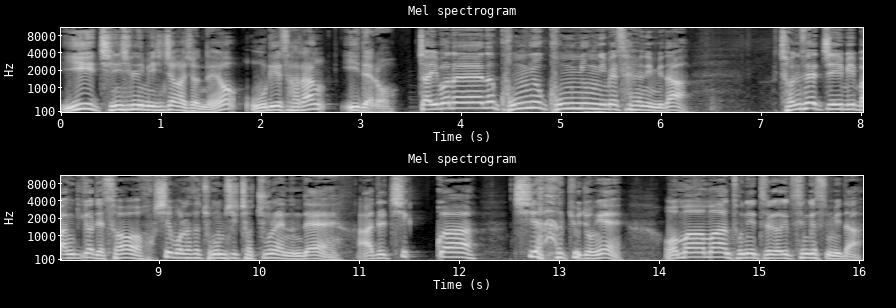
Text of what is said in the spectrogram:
이진실님이 신청하셨네요. 우리 사랑 이대로. 자, 이번에는 0606님의 사연입니다. 전셋집이 만기가 돼서 혹시 몰라서 조금씩 저축을 했는데 아들 치과 치아 교정에 어마어마한 돈이 들어가게 생겼습니다.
